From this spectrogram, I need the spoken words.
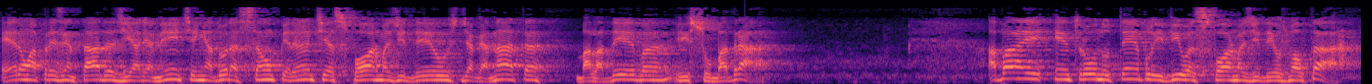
eram apresentadas diariamente em adoração perante as formas de Deus Jagannatha, Baladeva e Subhadra. Abai entrou no templo e viu as formas de Deus no altar.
